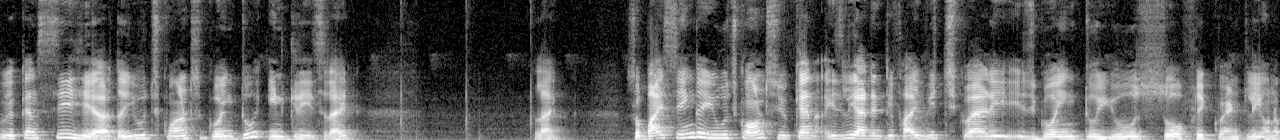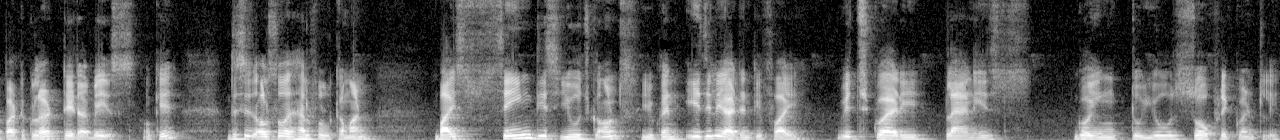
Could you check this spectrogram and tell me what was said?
you can see here the use counts going to increase right? Like so by seeing the use counts you can easily identify which query is going to use so frequently on a particular database okay? This is also a helpful command. By seeing these use counts you can easily identify which query plan is going to use so frequently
